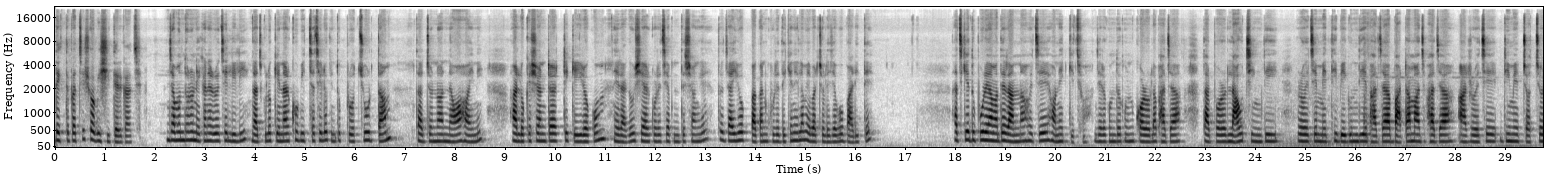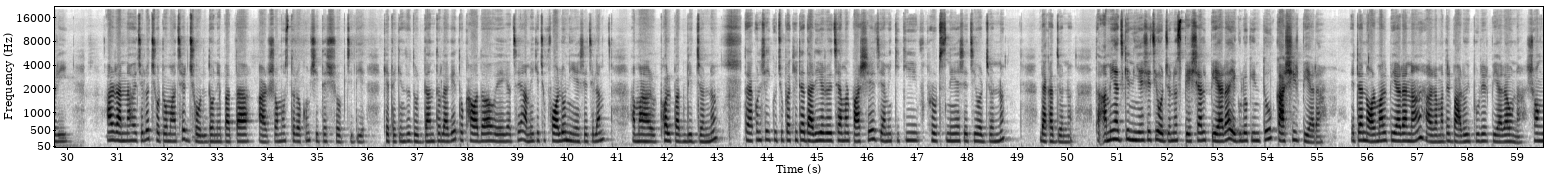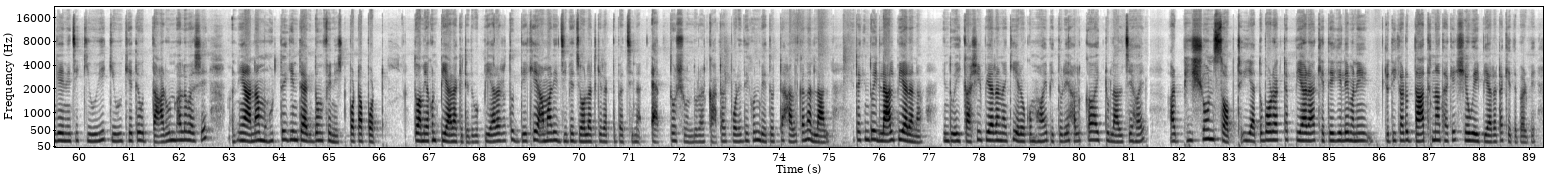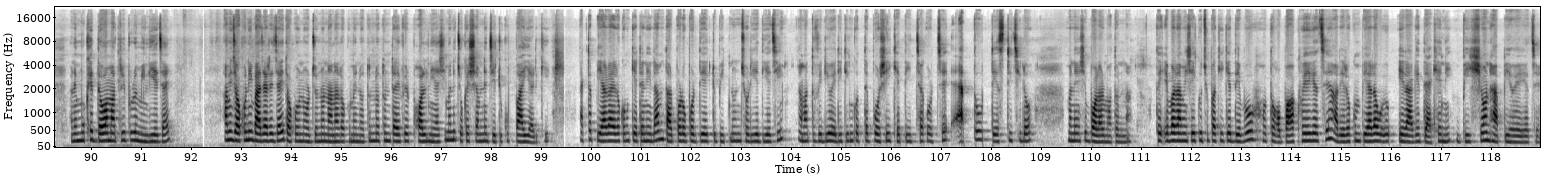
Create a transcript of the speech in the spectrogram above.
দেখতে পাচ্ছি সবই শীতের গাছ। যেমন ধরুন, এখানে রয়েছে লিলি। গাছগুলো কেনার খুব ইচ্ছা ছিল, কিন্তু প্রচুর দাম, তার জন্য আর নেওয়া হয়নি। আর লোকেশনটা ঠিক এই রকম এর আগেও শেয়ার করেছি আপনাদের সঙ্গে। তো যাই হোক, বাগান ঘুরে দেখে নিলাম, এবার চলে যাব বাড়িতে। আজকে দুপুরে আমাদের রান্না হয়েছে অনেক কিছু, যেরকম দেখুন করলা ভাজা, তারপর লাউ চিংড়ি, রয়েছে মেথি বেগুন দিয়ে ভাজা, বাটা মাছ ভাজা, আর রয়েছে ডিমের চচ্চড়ি আর রান্না হয়েছিল ছোট মাছের ঝোল, ধনে পাতা আর সমস্ত রকম শীতের সবজি দিয়ে। খেতে কিন্তু দুর্দান্ত লাগে। তো খাওয়া দাওয়া হয়ে গেছে। আমি কিছু ফলও নিয়ে এসেছিলাম আমার ফল পাগলির জন্য। তো এখন সেই কুচু পাখিটা দাঁড়িয়ে রয়েছে আমার পাশে যে আমি কি কি ফ্রুটস নিয়ে এসেছি ওর জন্য, দেখার জন্য। তো আমি আজকে নিয়ে এসেছি ওর জন্য স্পেশাল পেয়ারা। এগুলো কিন্তু কাশির পেয়ারা। এটা নর্মাল পেয়ারা না, আর আমাদের বারুইপুরের পেয়ারাও না। সঙ্গে এনেছি কিউই কিউই খেতেও দারুণ ভালোবাসে। মানে আনা মুহূর্তে কিন্তু একদম ফিনিশড পটাপট। তো আমি এখন পেয়ারা কেটে দেবো। পেয়ারাটা তো দেখে আমার এই জিভে জল আটকে রাখতে পারছি না। এত সুন্দর। আর কাটার পরে দেখুন, ভেতরটা হালকা না লাল। এটা কিন্তু ওই লাল পেয়ারা না। কিন্তু এই কাশির পেয়ারা নাকি এরকম হয়, ভেতরে হালকা একটু লালচে হয়। আর ভীষণ সফট এই এত বড় একটা পেয়ারা খেতে গেলে মানে যদি কারও দাঁত না থাকে, সেও এই পেয়ারাটা খেতে পারবে। মানে মুখের দেওয়া মাত্রই পুরো মিলিয়ে যায়। আমি যখনই বাজারে যাই, তখন ওর জন্য নানা রকমের নতুন নতুন টাইপের ফল নিয়ে আসি। মানে চোখের সামনে যেটুকু পাই আর কি। একটা পেয়ারা এরকম কেটে নিলাম, তারপর ওপর দিয়ে একটু বিট নুন ছড়িয়ে দিয়েছি। আমার তো ভিডিও এডিটিং করতে বসেই খেতে ইচ্ছা করছে। এত টেস্টি ছিল। মানে সে বলার মতন না। তো এবার আমি সেই কুচু পাখিকে দেব। ও তো অবাক হয়ে গেছে। আর এরকম পেয়ারা এর আগে দেখেনি। ভীষণ হ্যাপি হয়ে গেছে।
